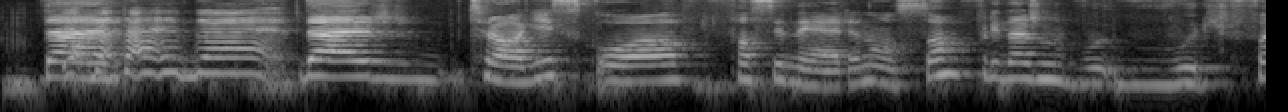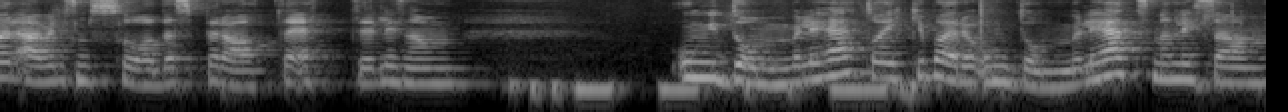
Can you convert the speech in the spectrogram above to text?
Det Ja, er, det, det, det, Det er tragisk og fascinerende også. Fordi det er sånn Hvorfor er vi liksom så desperate etter liksom ungdommelighet? Og ikke bare ungdommelighet, men liksom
